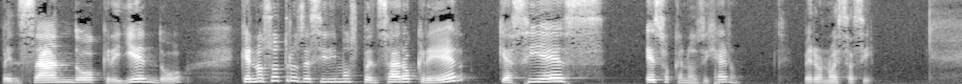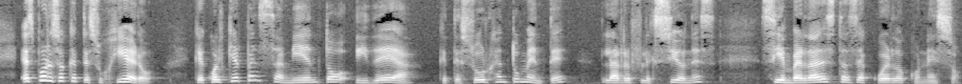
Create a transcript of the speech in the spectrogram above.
pensando, creyendo, que nosotros decidimos pensar o creer que así es eso que nos dijeron, pero no es así. Es por eso que te sugiero que cualquier pensamiento, idea que te surja en tu mente, las reflexiones, si en verdad estás de acuerdo con eso.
